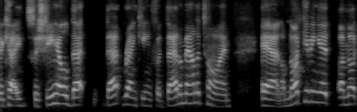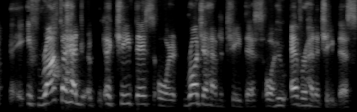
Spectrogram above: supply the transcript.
Okay, so she held that that ranking for that amount of time, And I'm not giving it, I'm not, if Rafa had achieved this or Roger had achieved this or whoever had achieved this,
